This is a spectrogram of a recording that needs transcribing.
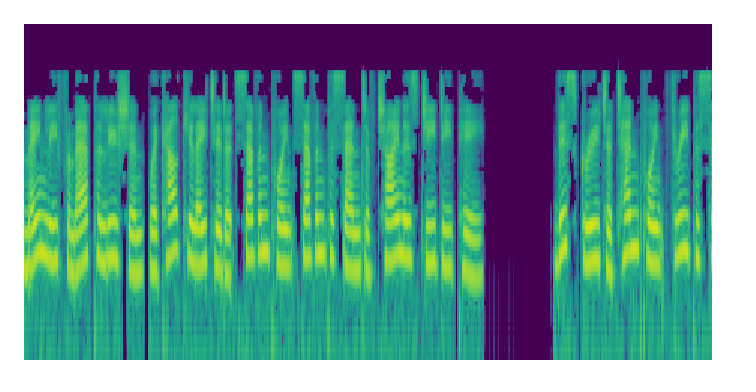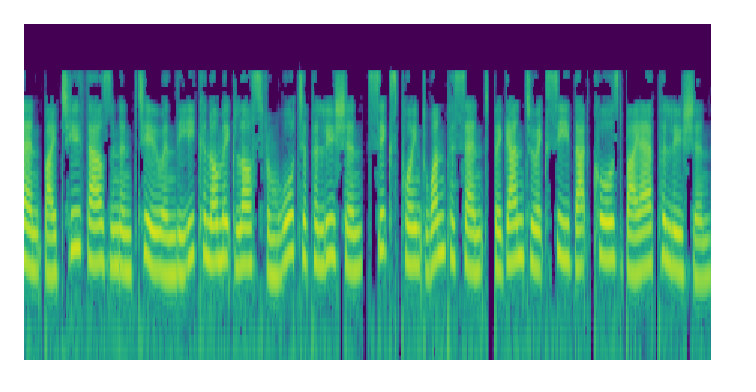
mainly from air pollution were calculated at 7.7% of China's GDP. This grew to 10.3% by 2002 and the economic loss from water pollution 6.1% began to exceed that caused by air pollution.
